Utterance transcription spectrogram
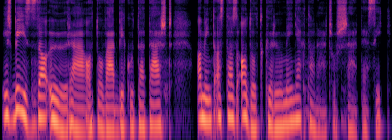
és bízza ő rá a további kutatást, amint azt az adott körülmények tanácsossá teszik.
